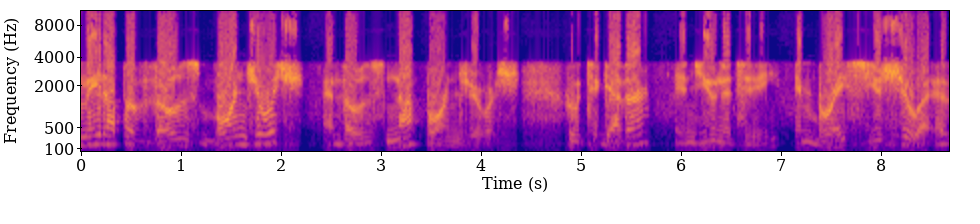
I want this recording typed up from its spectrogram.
made up of those born Jewish and those not born Jewish, who together in unity embrace Yeshua as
